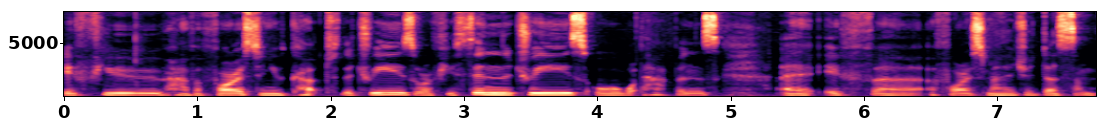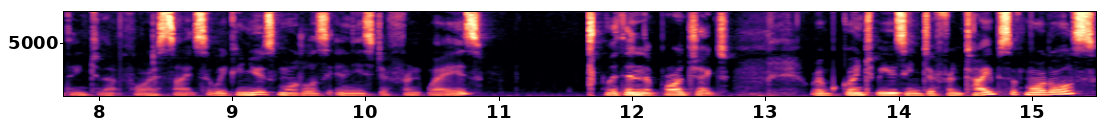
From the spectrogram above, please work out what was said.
if you have a forest and you cut the trees or if you thin the trees or what happens uh, if uh, a forest manager does something to that forest site. So we can use models in these different ways. Within the project, we're going to be using different types of models.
